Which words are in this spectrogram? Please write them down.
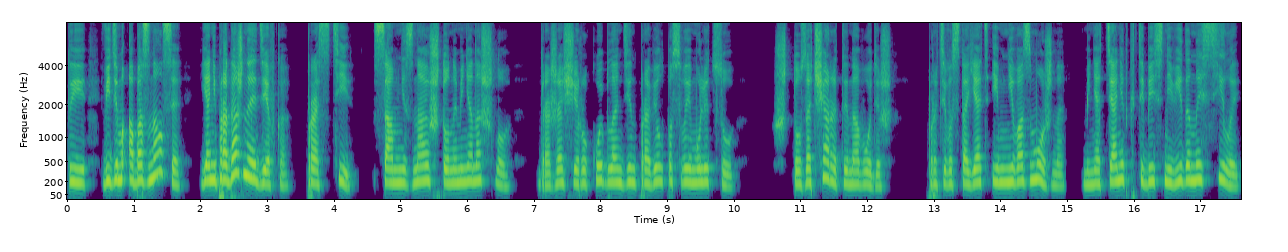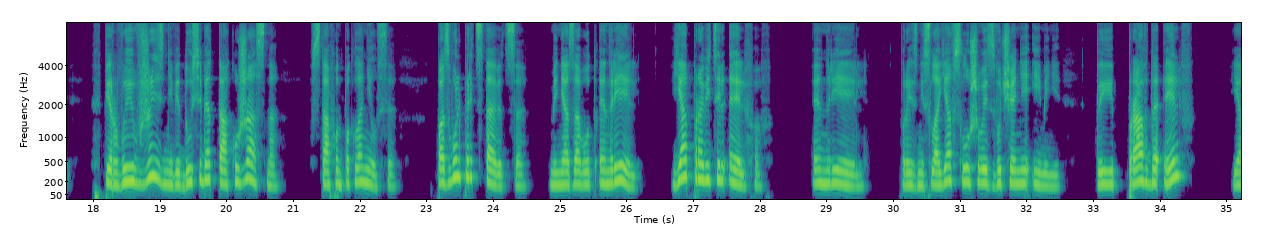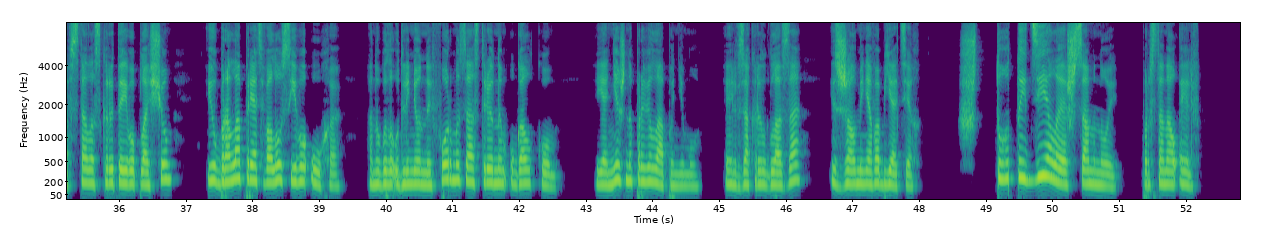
«Ты, видимо, обознался? Я не продажная девка? Прости, сам не знаю, что на меня нашло». Дрожащей рукой блондин провел по своему лицу. «Что за чары ты наводишь? Противостоять им невозможно. Меня тянет к тебе с невиданной силой. Впервые в жизни веду себя так ужасно». Встав, он поклонился. «Позволь представиться. Меня зовут Энриэль. Я правитель эльфов». «Энриэль», — произнесла я, вслушиваясь звучание имени. «Ты правда эльф?» Я встала, скрытая его плащом, и убрала прядь волос его уха. Оно было удлиненной формы заостренным уголком. Я нежно провела по нему. Эльф закрыл глаза и сжал меня в объятиях. «Что ты делаешь со мной?» – простонал эльф.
